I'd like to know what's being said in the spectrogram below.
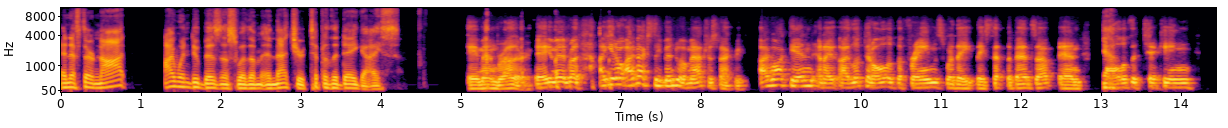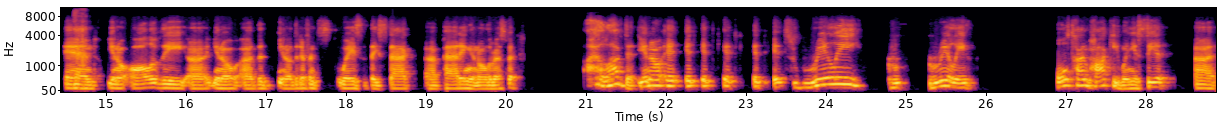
And if they're not, I wouldn't do business with them. And that's your tip of the day, guys. Amen, brother. Amen, brother. I, you know, I've actually been to a mattress factory. I walked in and I, I looked at all of the frames where they they set the beds up and yeah. all of the ticking and yeah. you know all of the uh, you know uh, the you know the different ways that they stack uh, padding and all the rest of it. I loved it. You know, it it it it, it it's really really old time hockey when you see it uh,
